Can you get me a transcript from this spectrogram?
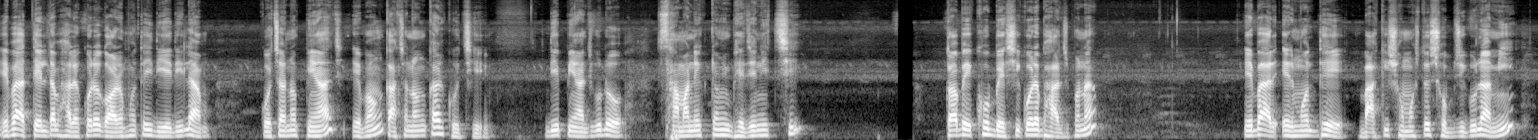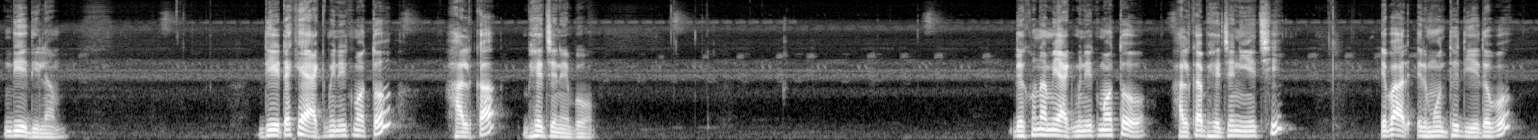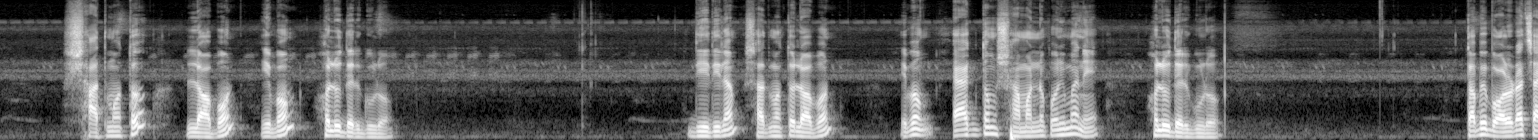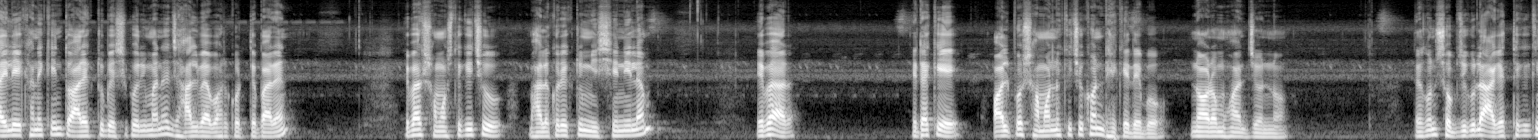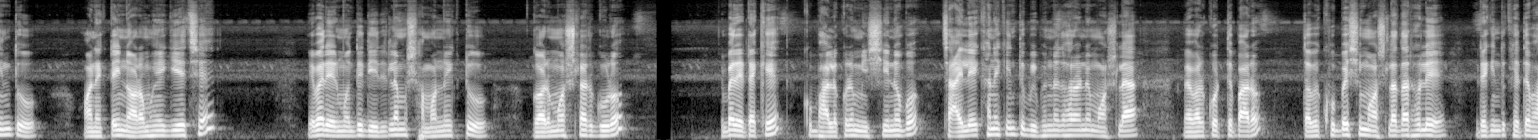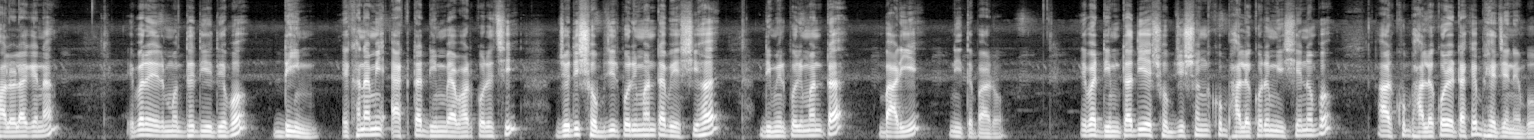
এবার তেলটা ভালো করে গরম হতেই দিয়ে দিলাম কোচানো পেঁয়াজ এবং কাঁচা লঙ্কার কুচি। দিয়ে পেঁয়াজগুলো সামান্য একটু আমি ভেজে নিচ্ছি। তবে খুব বেশি করে ভাজবো না। এবার এর মধ্যে বাকি সমস্ত সবজিগুলো আমি দিয়ে দিলাম। দিয়ে এটাকে এক মিনিট মতো হালকা ভেজে নেব। দেখুন আমি এক মিনিট মতো হালকা ভেজে নিয়েছি। এবার এর মধ্যে দিয়ে দেবো স্বাদ মতো লবণ এবং হলুদের গুঁড়ো। দিয়ে দিলাম স্বাদ মতো লবণ এবং একদম সামান্য পরিমাণে হলুদের গুঁড়ো। তবে বড়রা চাইলে এখানে কিন্তু আরেকটু বেশি পরিমাণে ঝাল ব্যবহার করতে পারেন। এবার সমস্ত কিছু ভালো করে একটু মিশিয়ে নিলাম। এবার এটাকে অল্প সামান্য কিছুক্ষণ ঢেকে দেব নরম হওয়ার জন্য। দেখুন সবজিগুলো আগের থেকে কিন্তু অনেকটাই নরম হয়ে গিয়েছে। এবার এর মধ্যে দিয়ে দিলাম সামান্য একটু গরম মশলার গুঁড়ো। এবার এটাকে খুব ভালো করে মিশিয়ে নেব। চাইলে এখানে কিন্তু বিভিন্ন ধরনের মশলা ব্যবহার করতে পারো, তবে খুব বেশি মশলাদার হলে এটা কিন্তু খেতে ভালো লাগে না। এবার এর মধ্যে দিয়ে দেব ডিম। এখানে আমি একটা ডিম ব্যবহার করেছি। যদি সবজির পরিমাণটা বেশি হয়, ডিমের পরিমাণটা বাড়িয়ে নিতে পারো। এবার ডিমটা দিয়ে সবজির সঙ্গে খুব ভালো করে মিশিয়ে নেব। আর খুব ভালো করে এটাকে ভেজে নেব,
